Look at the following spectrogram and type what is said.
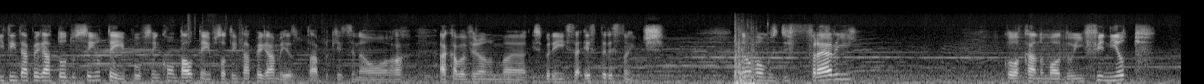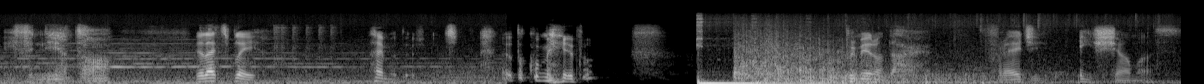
E tentar pegar todos sem o tempo, sem contar o tempo, só tentar pegar mesmo, tá? Porque senão acaba virando uma experiência estressante. Então vamos de Freddy. Colocar no modo infinito. Infinito. E let's play. Ai meu Deus, gente. Eu tô com medo. Primeiro andar. Fred em chamas.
